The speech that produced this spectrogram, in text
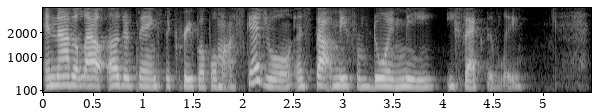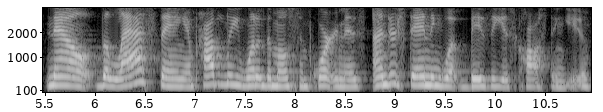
and not allow other things to creep up on my schedule and stop me from doing me effectively. Now, the last thing, and probably one of the most important, is understanding what busy is costing you.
